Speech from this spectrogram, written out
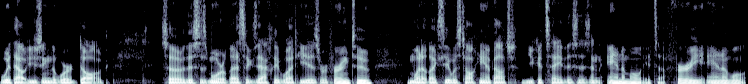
without using the word dog. So this is more or less exactly what he is referring to and what Alexia was talking about. You could say this is an animal, it's a furry animal.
